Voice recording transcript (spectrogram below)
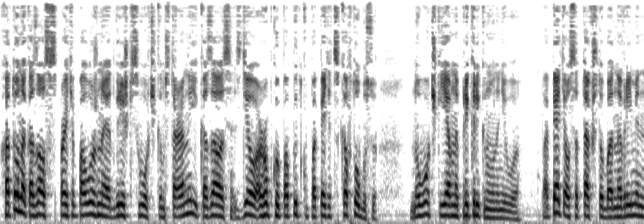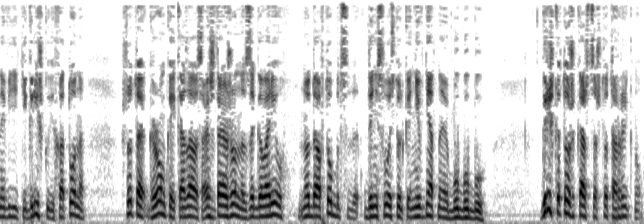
Хатон оказался с противоположной от Гришки с Вовчиком стороны и, казалось, сделал робкую попытку попятиться к автобусу, но Вовчик явно прикрикнул на него. Попятился так, чтобы одновременно видеть и Гришку, и Хатона. Что-то громко и, казалось, раздраженно заговорил, но до автобуса донеслось только невнятное «бу-бу-бу». Гришка тоже, кажется, что-то рыкнул.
